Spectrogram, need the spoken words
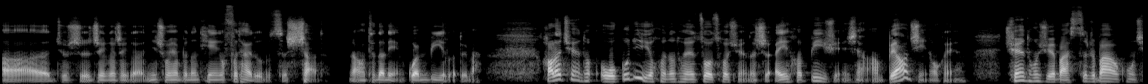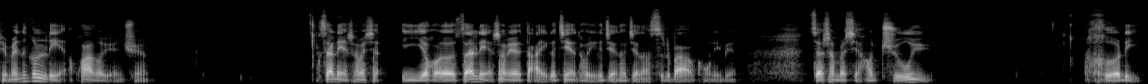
呃，就是这个这个，你首先不能填一个副态度的词 shut，然后他的脸关闭了，对吧？好了，全同我估计有很多同学做错选的是 A 和 B 选项啊，不要紧，OK。全同学把四十八个空前面那个脸画个圆圈，在脸上面写以后呃，在脸上面打一个箭头，一个箭头箭到四十八个空里边，在上面写上主语。合理。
